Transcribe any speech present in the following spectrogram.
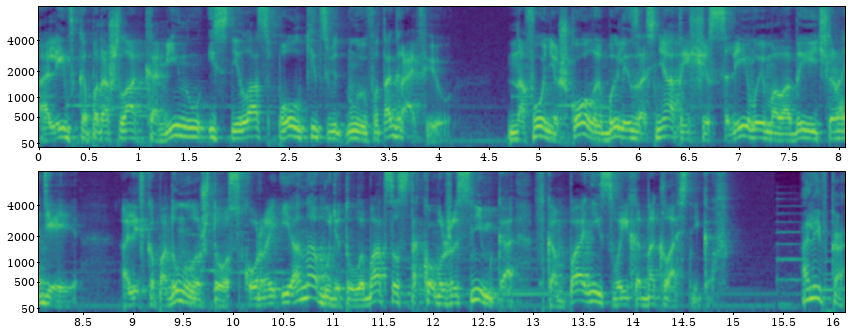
Оливка подошла к камину и сняла с полки цветную фотографию. На фоне школы были засняты счастливые молодые чародеи. Оливка подумала, что скоро и она будет улыбаться с такого же снимка в компании своих одноклассников. Оливка,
